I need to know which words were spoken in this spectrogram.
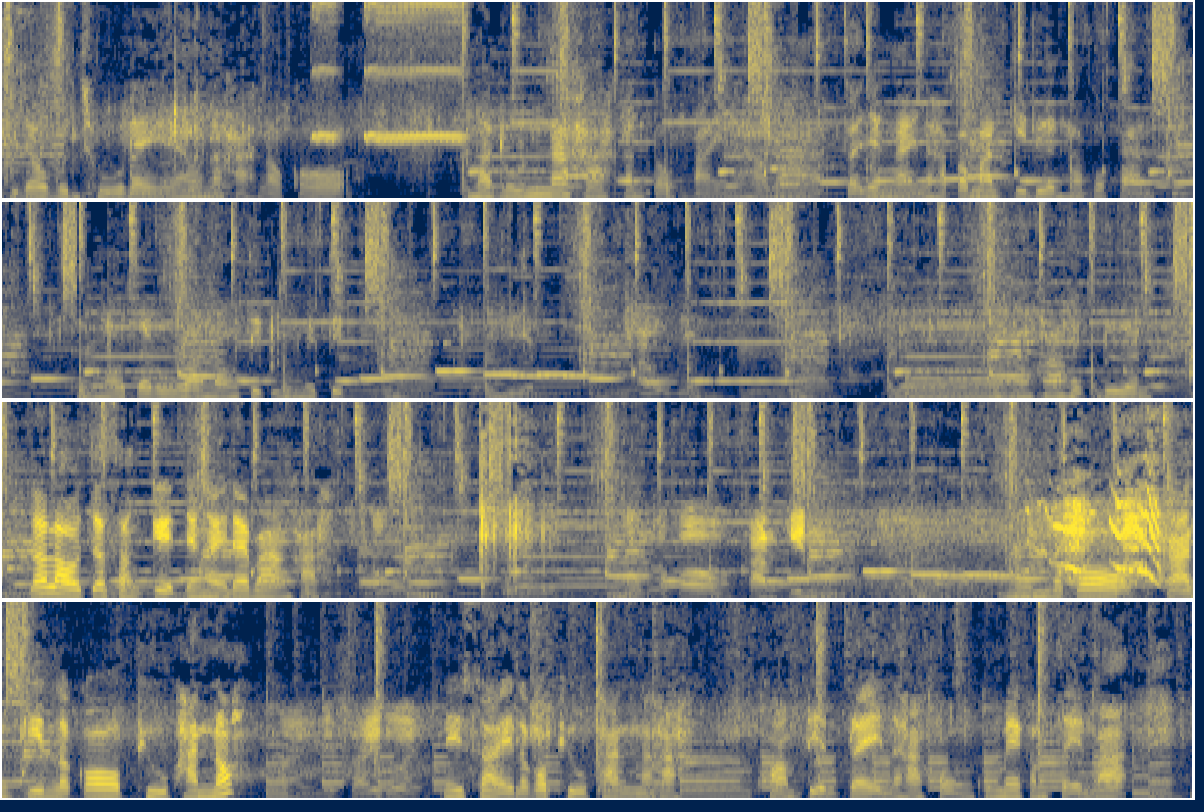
ซีโดบุญชูแล้วนะคะ เราก็มารุ้นนะคะกันต่อไปนะคะว่าจะยังไงนะคะ ประมาณกี่เดือนคะพวกควานถึงเราจะรู้ว่าน้องติดหรือไม่ติดหกเดือนเอาเดือนอ๋อห้าหกเดือน แล้วเราจะสังเกตยังไงได้บ้างคะนมนมแล้ว ก็การกินนมแล้วก็การกินแล้วก็ผิวพรรณเนาะใช่นิสัยด้วยนิสัยแล้วก็ผิวพรรณนะคะ ความเปลี่ยนแปลงนะคะ ของคุณแม่คำแสนว่า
